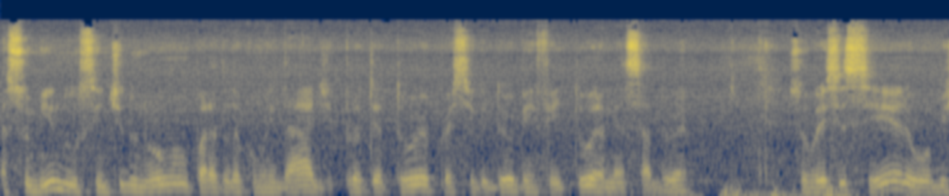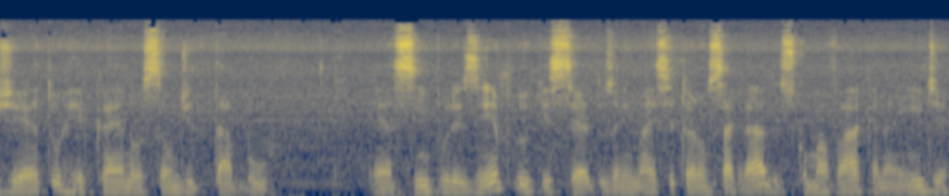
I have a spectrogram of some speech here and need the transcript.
assumindo um sentido novo para toda a comunidade, protetor, perseguidor, benfeitor, ameaçador. Sobre esse ser ou objeto recai a noção de tabu. É assim, por exemplo, que certos animais se tornam sagrados, como a vaca na Índia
